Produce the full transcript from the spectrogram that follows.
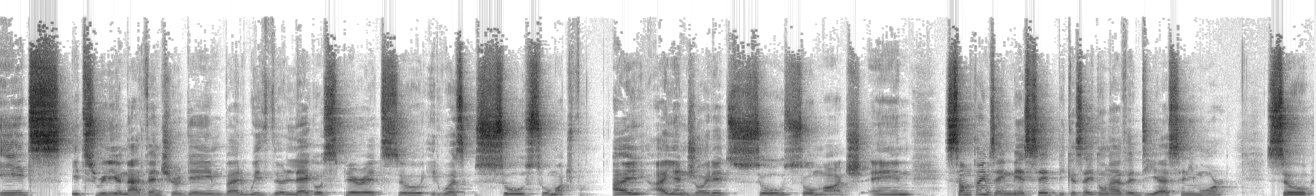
it's it's really an adventure game, but with the Lego spirit. So it was so so much fun. I I enjoyed it so so much, and sometimes I miss it because I don't have a DS anymore. So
